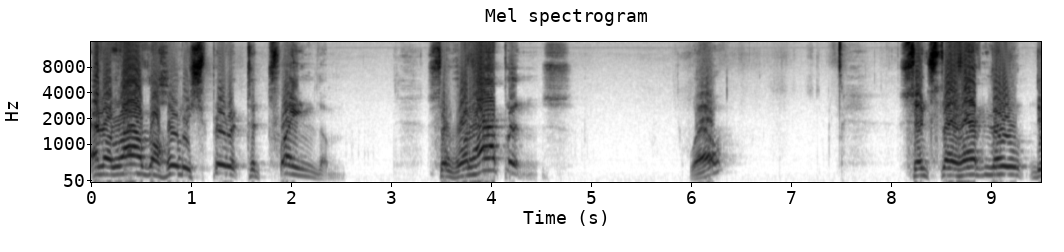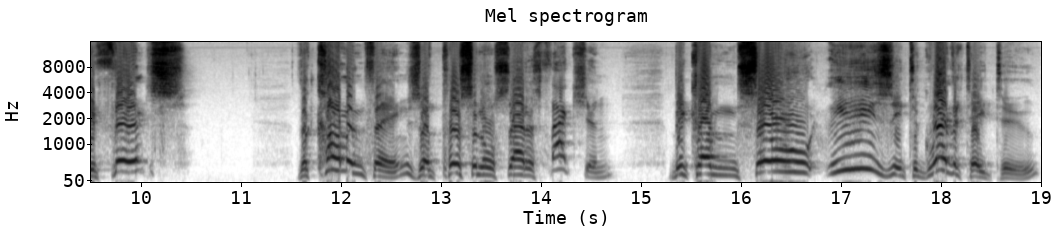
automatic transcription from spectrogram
and allow the Holy Spirit to train them. So what happens? Well, since they have no defense, the common things of personal satisfaction become so easy to gravitate to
